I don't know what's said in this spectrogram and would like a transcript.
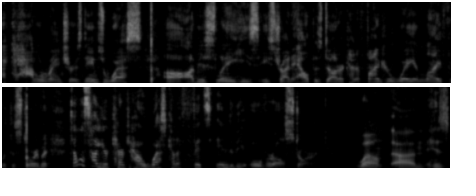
a cattle rancher. His name's Wes. Uh, obviously, he's he's trying to help his daughter kind of find her way in life with the story. But tell us how your character, how Wes kind of fits into the overall story. Well, um, his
